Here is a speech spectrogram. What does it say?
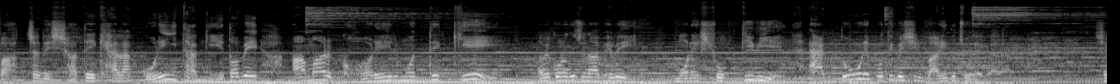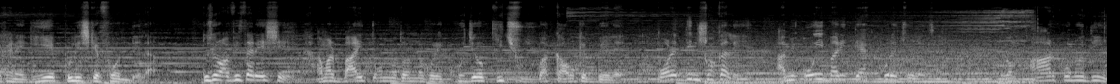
বাচ্চাদের সাথে খেলা করেই থাকে, তবে আমার ঘরের মধ্যে কে? আমি কোনো কিছু না ভেবেই মনের শক্তি দিয়ে এক দৌড়ে প্রতিবেশীর বাড়িতে চলে গেলাম। সেখানে গিয়ে পুলিশকে ফোন দিলাম। দুজন অফিসার এসে আমার বাড়ি তন্ন তন্ন করে খুঁজেও কিছু বা কাউকে পেলেন পরের দিন সকালে আমি ওই বাড়ি ত্যাগ করে চলে যাই এবং আর কোনো দিন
